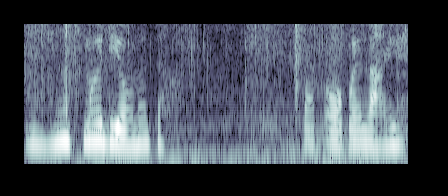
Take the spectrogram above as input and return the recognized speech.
อืมมือเดียวเนาะจ้ะตัดออกหลาย ๆ เลย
